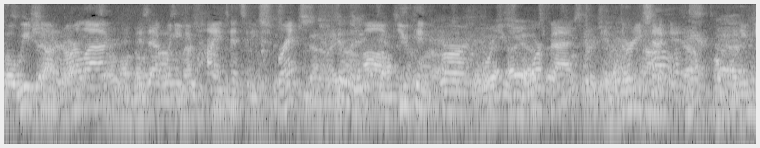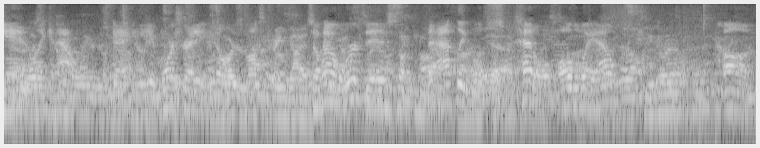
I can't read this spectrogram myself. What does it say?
What we've shown in our lab is that when you do high intensity sprints, um, you can burn or use more fat in 30 seconds than you can in like an hour. Okay, and you get more shredded, you don't muscle. So how it works is the athlete will pedal all the way out. Um,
